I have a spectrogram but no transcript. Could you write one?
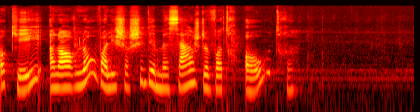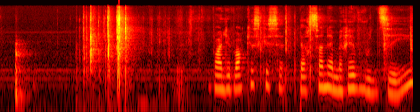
OK, alors là, on va aller chercher des messages de votre autre. On va aller voir qu'est-ce que cette personne aimerait vous dire.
